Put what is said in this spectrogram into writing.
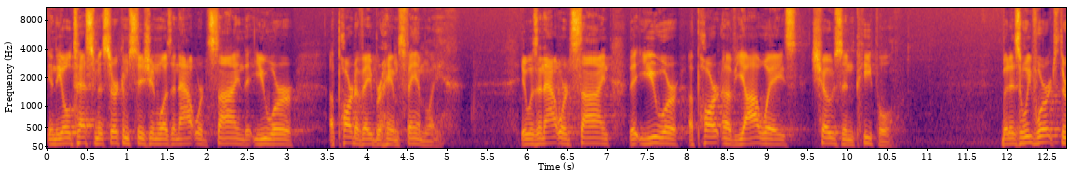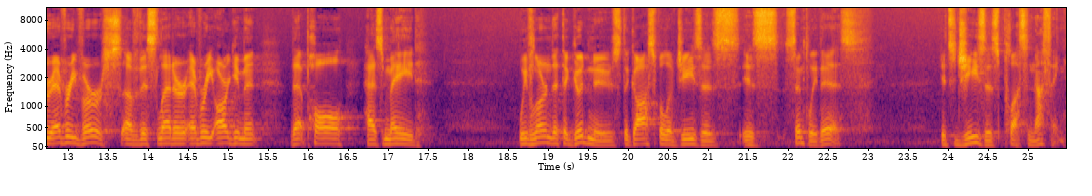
In the Old Testament, circumcision was an outward sign that you were a part of Abraham's family. It was an outward sign that you were a part of Yahweh's chosen people. But as we've worked through every verse of this letter, every argument that Paul has made, we've learned that the good news, the gospel of Jesus, is simply this it's Jesus plus nothing.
